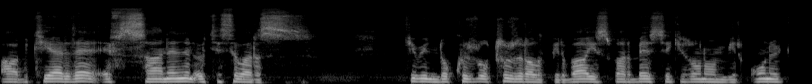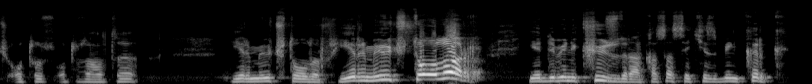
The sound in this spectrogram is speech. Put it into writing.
Abi tiyerde efsanenin ötesi varız. 2930 liralık bir bahis var. 5, 8, 10, 11, 13, 30, 36, 23 de olur. 23 de olur. 7200 lira. Kasa 8040.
